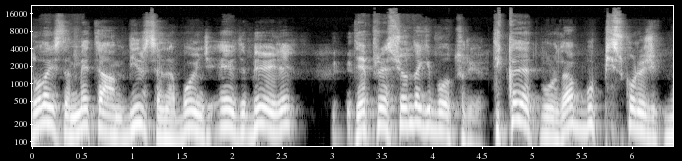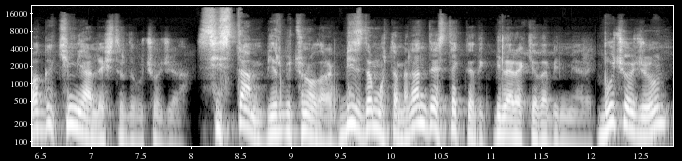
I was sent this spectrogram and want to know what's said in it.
Dolayısıyla Metehan bir sene boyunca evde böyle depresyonda gibi oturuyor. Dikkat et burada bu psikolojik bug'ı kim yerleştirdi bu çocuğa? Sistem bir bütün olarak. Biz de muhtemelen destekledik bilerek ya da bilmeyerek. Bu çocuğun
